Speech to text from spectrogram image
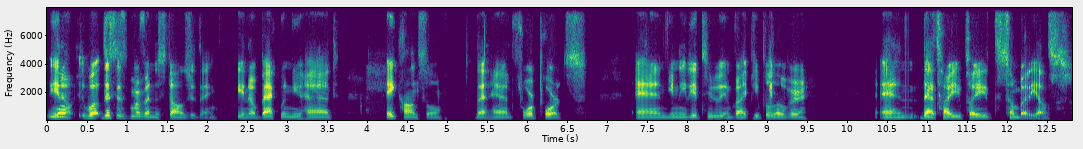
you Well- know, well, this is more of a nostalgia thing. You know, back when you had a console that had four ports, and you needed to invite people over and that's how you played somebody else.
